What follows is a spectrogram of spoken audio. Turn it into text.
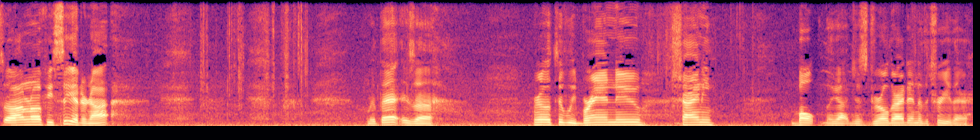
So I don't know if you see it or not, but that is a relatively brand new, shiny bolt they got just drilled right into the tree there.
